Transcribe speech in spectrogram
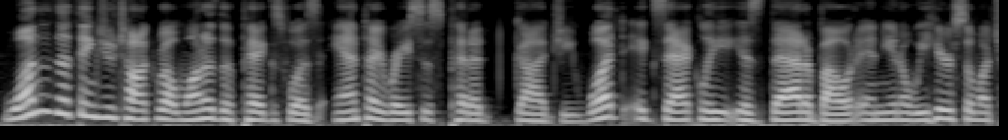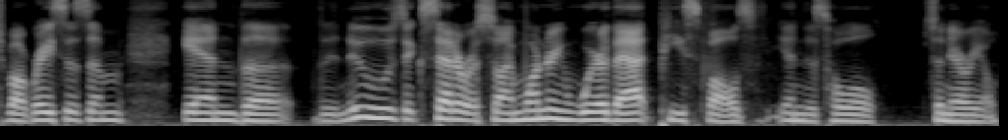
One of the things you talked about, one of the pegs was anti racist pedagogy. What exactly is that about? And, you know, we hear so much about racism in the, the news, et cetera. So I'm wondering where that piece falls in this whole scenario.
